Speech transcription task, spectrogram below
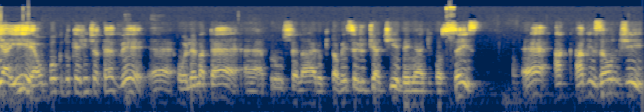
E aí é um pouco do que a gente até vê, é, olhando até é, para um cenário que talvez seja o dia a dia DNA de vocês, é a, a, visão de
